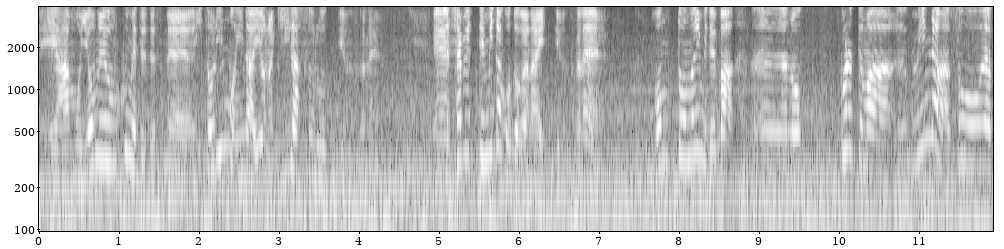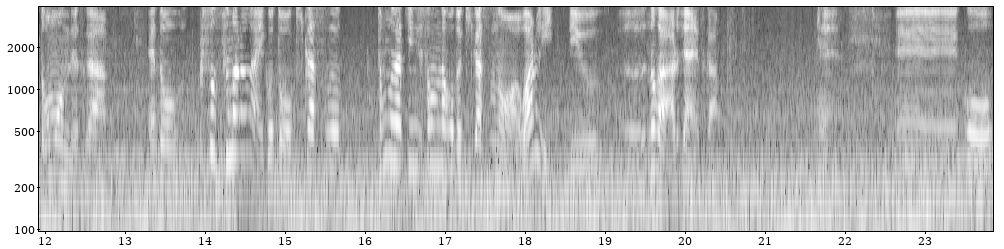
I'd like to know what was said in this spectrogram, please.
いや、もう嫁を含めてですね、一人もいないような気がするっていうんですかね、えー、喋ってみたことがないっていうんですかね、本当の意味で、まあ、あの、これってまあ、みんなはそうやと思うんですが、えっと、クソつまらないことを聞かす友達にそんなこと聞かすのは悪いっていうのがあるじゃないですか。えー、え、こ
